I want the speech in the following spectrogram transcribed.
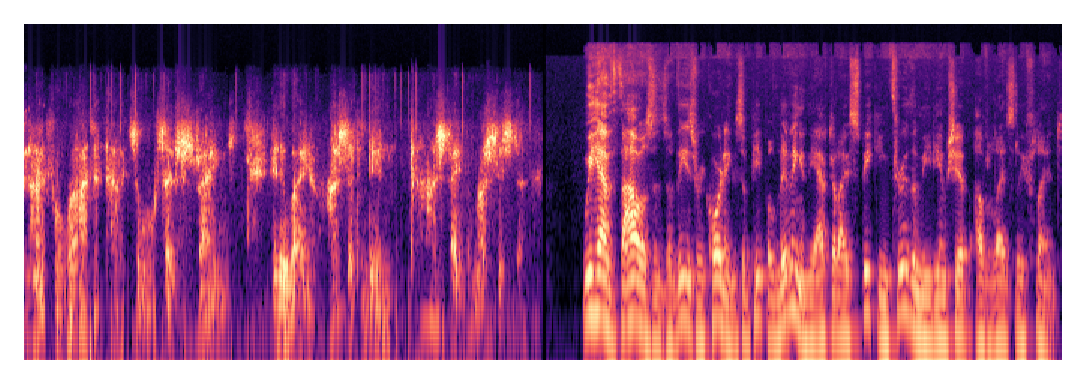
And I thought, well, I don't know, it's all so strange. Anyway, I settled in. I stayed with my sister. We have thousands of these recordings of people living in the afterlife speaking through the mediumship of Leslie Flint.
